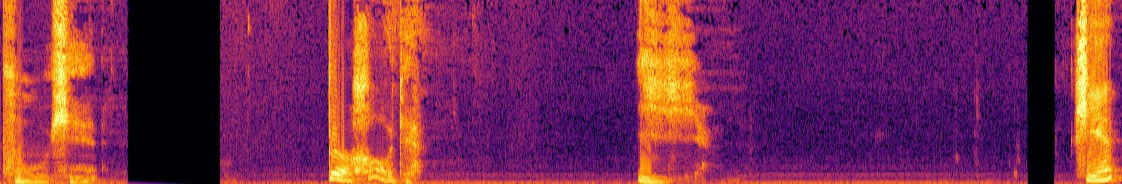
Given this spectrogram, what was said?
普贤。德号的意义，贤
